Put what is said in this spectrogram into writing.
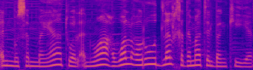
المسميات والأنواع والعروض للخدمات البنكية.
